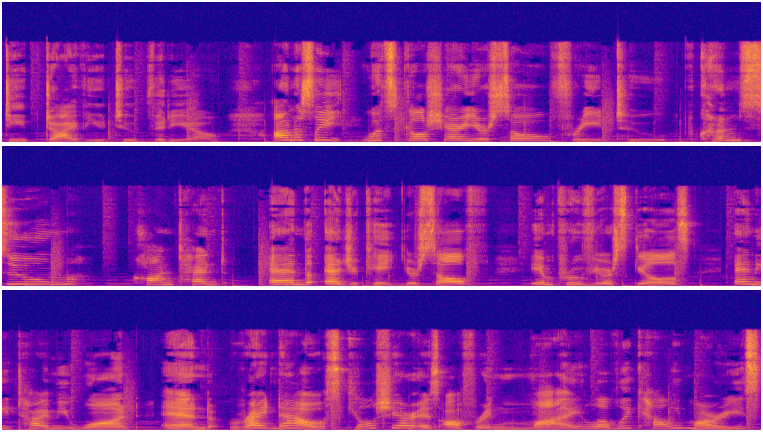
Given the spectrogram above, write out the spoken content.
deep dive YouTube video. Honestly, with Skillshare, you're so free to consume content and educate yourself, improve your skills, anytime you want. And right now, Skillshare is offering my lovely Calimaris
